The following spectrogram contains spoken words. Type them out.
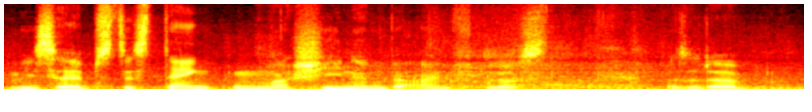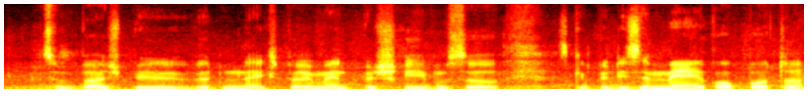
wie selbst das Denken Maschinen beeinflusst. Also da zum Beispiel wird ein Experiment beschrieben, so, es gibt ja diese Mähroboter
